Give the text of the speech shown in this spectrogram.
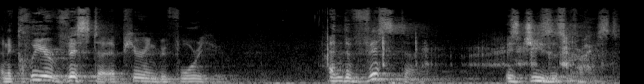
and a clear vista appearing before you. And the vista is Jesus Christ.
